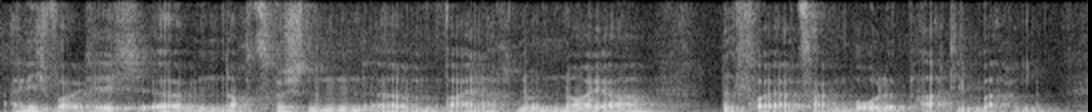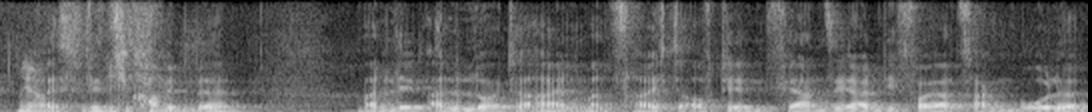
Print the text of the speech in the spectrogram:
Eigentlich wollte ich ähm, noch zwischen ähm, Weihnachten und Neujahr eine Feuerzangenbowle-Party machen. Ja, weil ich es witzig ich finde. Man lädt alle Leute ein, man zeigt auf den Fernsehern die Feuerzangenbowle.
